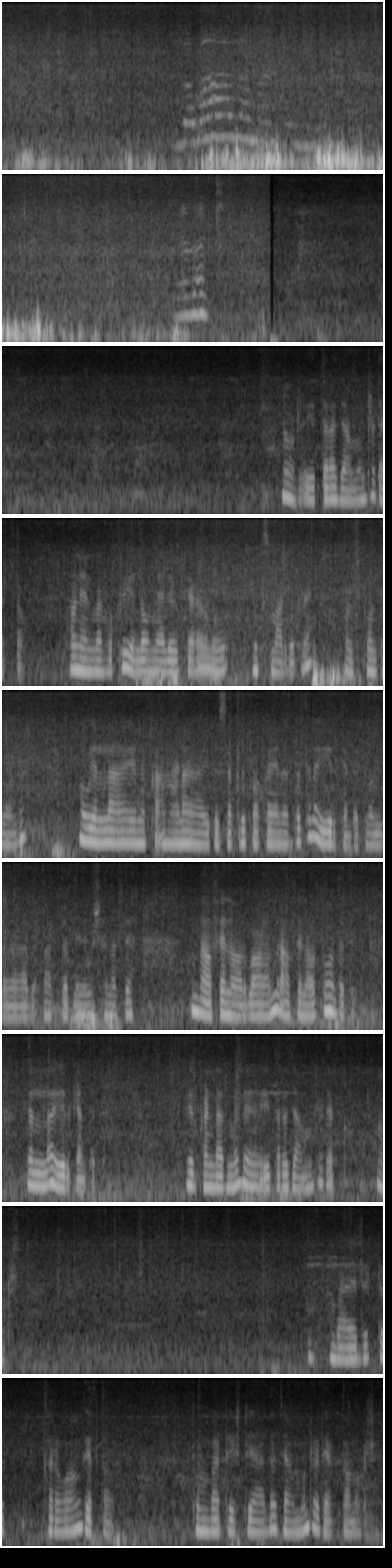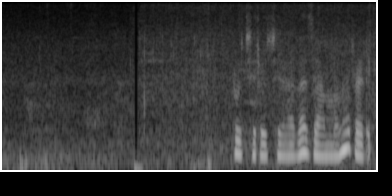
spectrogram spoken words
ನೋಡಿರಿ, ಈ ಥರ ಜಾಮೂನ್ ರೆಡಿ ಆಗ್ತಾವೆ. ಅವನ್ನ ಏನು ಮಾಡ್ಬೇಕು ರೀ ಎಲ್ಲ ಮೇಲೆ ಕೆಳಗಳು ಮಿಕ್ಸ್ ಮಾಡ್ಬೇಕು ರೀ ಒಂದು ಸ್ಪೂನ್ ತೊಗೊಂಡು. ಅವು ಎಲ್ಲ ಏನಕ್ಕೆ, ಹಣ ಇದು ಸಕ್ಕರೆ ಪಾಕ ಏನಿರ್ತೈತಲ್ಲ ಹೀರ್ಕೊಂತೈತಿ ಒಂದು ಅದು ಹತ್ತು ಹದಿನೈದು ನಿಮಿಷ ಅನ್ನತ್ತೆ ಒಂದು ಹಾಫ್ ಆ್ಯನ್ ಅವರ್ ಭಾಳ ಅಂದ್ರೆ ಹಾಫ್ ಆ್ಯನ್ ಅವರ್ ತೊಗೊತೈತಿ. ಎಲ್ಲ ಹೀರ್ಕೊಂತೈತಿ ಹೀರ್ಕೊಂಡಾದ್ಮೇಲೆ ಈ ಥರ ಜಾಮೂನ್ ರೆಡಿ ಹಾಕೋ ನೋಡಿರಿ. ಬಾಯಲ್ಲಿಟ್ಟು ಕರ್ವಂಗೆ ಇರ್ತಾವೆ. ತುಂಬ ಟೇಸ್ಟಿಯಾದ ಜಾಮೂನ್ ರೆಡಿ ಆಗ್ತಾವೆ ನೋಡಿರಿ. ರುಚಿ ರುಚಿಯಾದ ಜಾಮೂನು ರೆಡಿ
